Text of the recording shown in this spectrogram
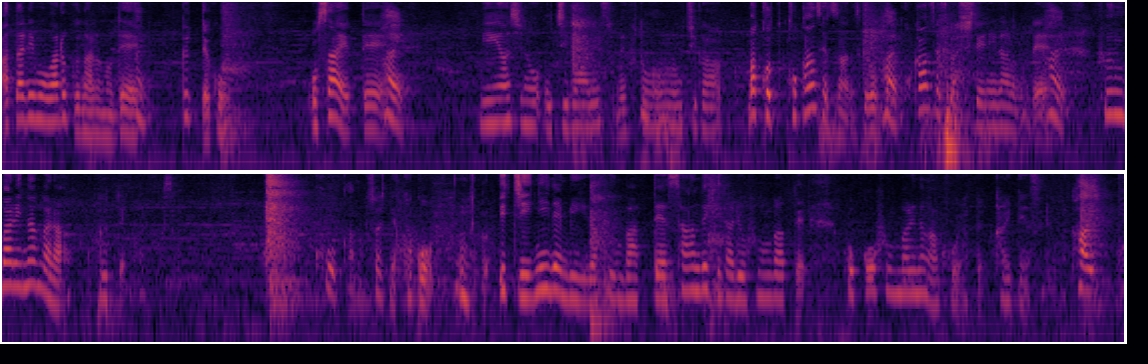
当たりも悪くなるので、はい。グッてこう押さえて、はい。右足の内側ですね。太ももの内側、まあ、こ股関節なんですけど、はい。股関節が支点になるので、はい。踏ん張りながらグッて回ります。こうかな。そうですね。ここ、うん、12で右が踏ん張って3で左を踏ん張ってここを踏ん張りながらこうやって回転するようなはい。い感じ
